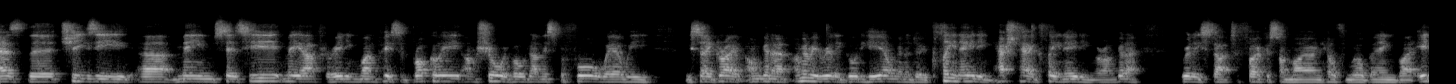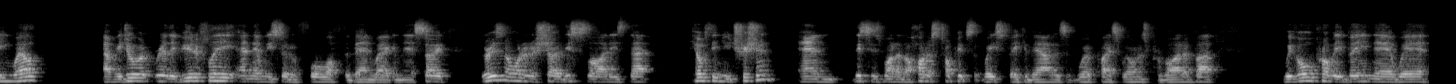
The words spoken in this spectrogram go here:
as the cheesy uh, meme says here, me after eating one piece of broccoli. I'm sure we've all done this before, where we we say, "Great, I'm gonna I'm gonna be really good here. I'm gonna do clean eating hashtag clean eating, or I'm gonna really start to focus on my own health and well-being by eating well." And we do it really beautifully, and then we sort of fall off the bandwagon there. So the reason I wanted to show this slide is that healthy nutrition, and this is one of the hottest topics that we speak about as a workplace wellness provider, but we've all probably been there where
